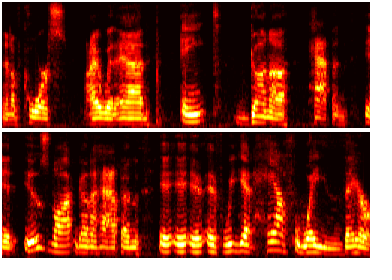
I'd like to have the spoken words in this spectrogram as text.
And of course, I would add, ain't gonna happen. It is not going to happen if we get halfway there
